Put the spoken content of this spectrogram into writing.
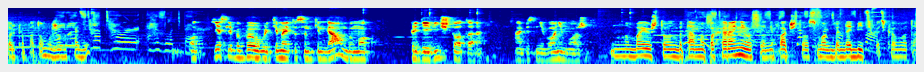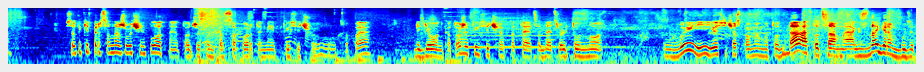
только потом уже выходить. Вот если бы был ультимейт у Сэнд Кинга, он бы мог предъявить что-то, а без него не может. Но боюсь, что он бы там и похоронился, и не факт, что смог бы добить хоть кого-то. Все-таки персонажи очень плотные, тот же Кунка саппорт имеет 1000 хп, Легионка тоже 1000, пытается дать ульту, но увы, ее сейчас, по-моему, тот, да, тот самый Акс даггером будет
